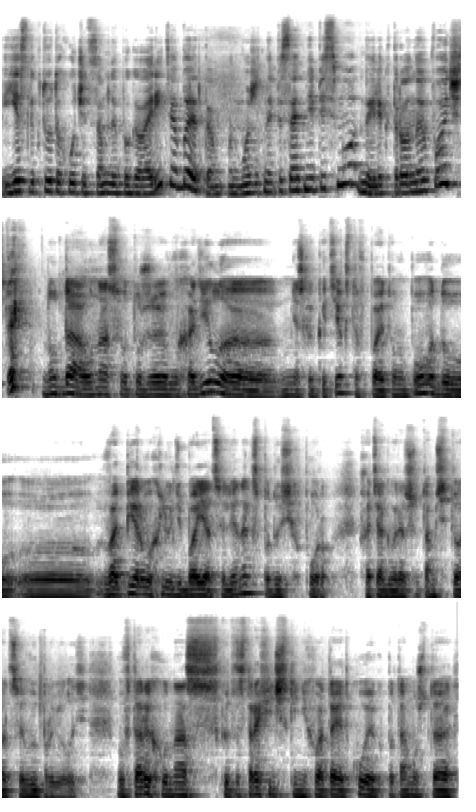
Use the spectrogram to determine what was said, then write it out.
И если кто-то хочет со мной поговорить об этом, он может написать мне письмо на электронную почту. Ну да, у нас вот уже выходило несколько текстов по этому поводу. Э, во-первых, люди боятся Ленэкспо до сих пор, хотя говорят, что там ситуация выправилась. Во-вторых, у нас катастрофически не хватает коек, потому что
